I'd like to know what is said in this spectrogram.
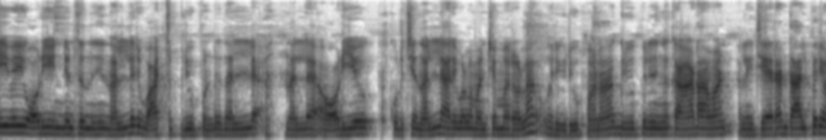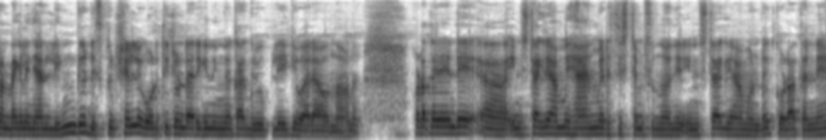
I Y audio Indians എന്ന് പറഞ്ഞാൽ നല്ലൊരു വാട്സപ്പ് ഗ്രൂപ്പ് ഉണ്ട് നല്ല നല്ല ഓഡിയോ കുറിച്ച് നല്ല അറിവുള്ള മനുഷ്യന്മാരുള്ള ഒരു ഗ്രൂപ്പാണ്. ആ ഗ്രൂപ്പിൽ നിങ്ങൾക്ക് ആഡാവാൻ അല്ലെങ്കിൽ ചേരാൻ താല്പര്യം ഉണ്ടെങ്കിൽ ഞാൻ ലിങ്ക് ഡിസ്ക്രിപ്ഷനിൽ കൊടുത്തിട്ടുണ്ടായിരിക്കും നിങ്ങൾക്ക് ആ ഗ്രൂപ്പിലേക്ക് വരാവുന്നതാണ്. കൂടാതെ തന്നെ എന്റെ ഇൻസ്റ്റാഗ്രാം ഹാൻഡ് മെയ്ഡ് സിസ്റ്റംസ് എന്ന് പറഞ്ഞാൽ ഇൻസ്റ്റാഗ്രാം ഉണ്ട്. കൂടാതെ തന്നെ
